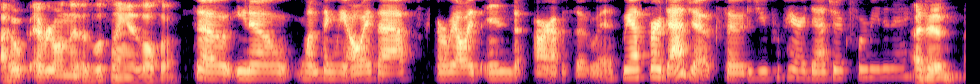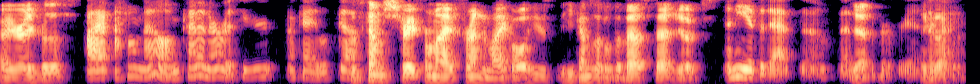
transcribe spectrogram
I hope everyone that is listening is also. so, you know, one thing we always ask, or we always end our episode with, we ask for a dad joke. So, did you prepare a dad joke for me today? I did. Are you ready for this? I, I don't know. I'm kind of nervous. You're okay. Let's go. This comes straight from my friend Michael. He's he comes up with the best dad jokes. And he is a dad, so that's Yeah, appropriate. exactly. Okay,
